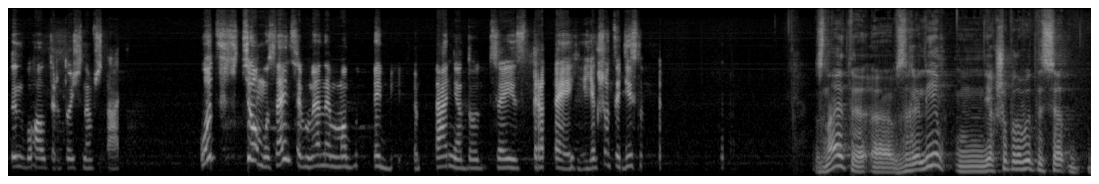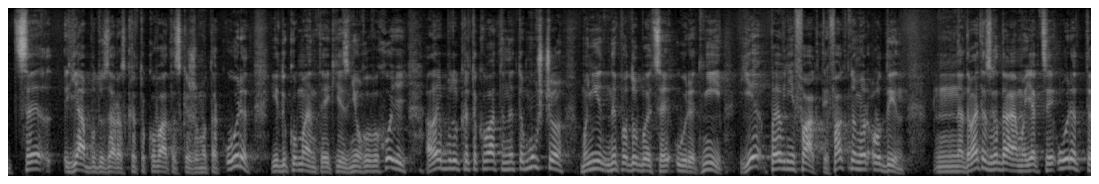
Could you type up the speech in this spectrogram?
один бухгалтер точно в штаті. От в цьому сенсі в мене, мабуть, найбільше питання до цієї стратегії, якщо це дійсно Знаєте, е, взагалі, якщо подивитися, це я буду зараз критикувати, скажімо так, уряд і документи, які з нього виходять, але я буду критикувати не тому, що мені не подобається уряд. Ні, є певні факти. Факт номер один. Давайте згадаємо, як цей уряд е,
